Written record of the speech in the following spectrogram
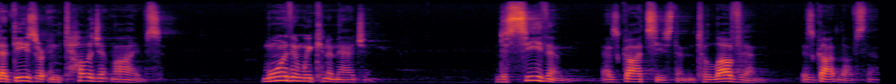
That these are intelligent lives, more than we can imagine. to see them as God sees them, to love them as God loves them.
